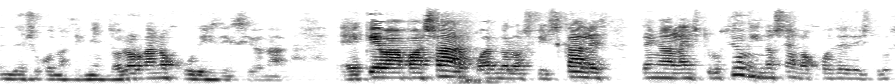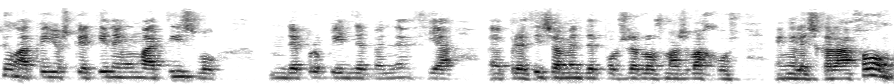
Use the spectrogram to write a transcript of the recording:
de su, conocimiento, el órgano jurisdiccional. ¿Qué va a pasar cuando los fiscales tengan la instrucción y no sean los jueces de instrucción? Aquellos que tienen un atisbo de propia independencia eh, precisamente por ser los más bajos en el escalafón,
